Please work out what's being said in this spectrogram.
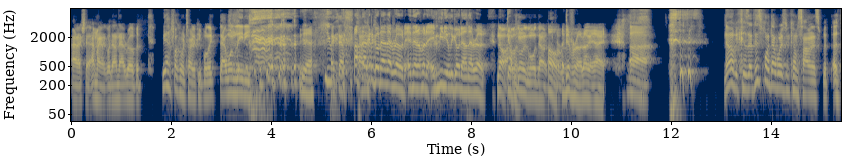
I actually, I'm not gonna go down that road, but we have fucking retarded people. Like that one lady. yeah, like that I'm not gonna go down that road, and then I'm gonna immediately go down that road. No, Good I was one. gonna go down Oh, a different road. Okay, all right. Uh, no, because at this point, that word's become synonymous with a,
